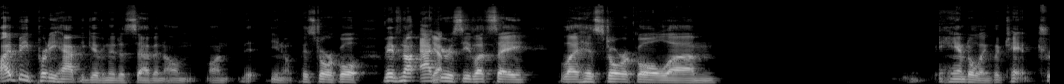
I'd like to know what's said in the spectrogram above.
I'd be pretty happy giving it a seven on on you know historical, if not accuracy, let's say like historical um, handling, like ha- tr-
